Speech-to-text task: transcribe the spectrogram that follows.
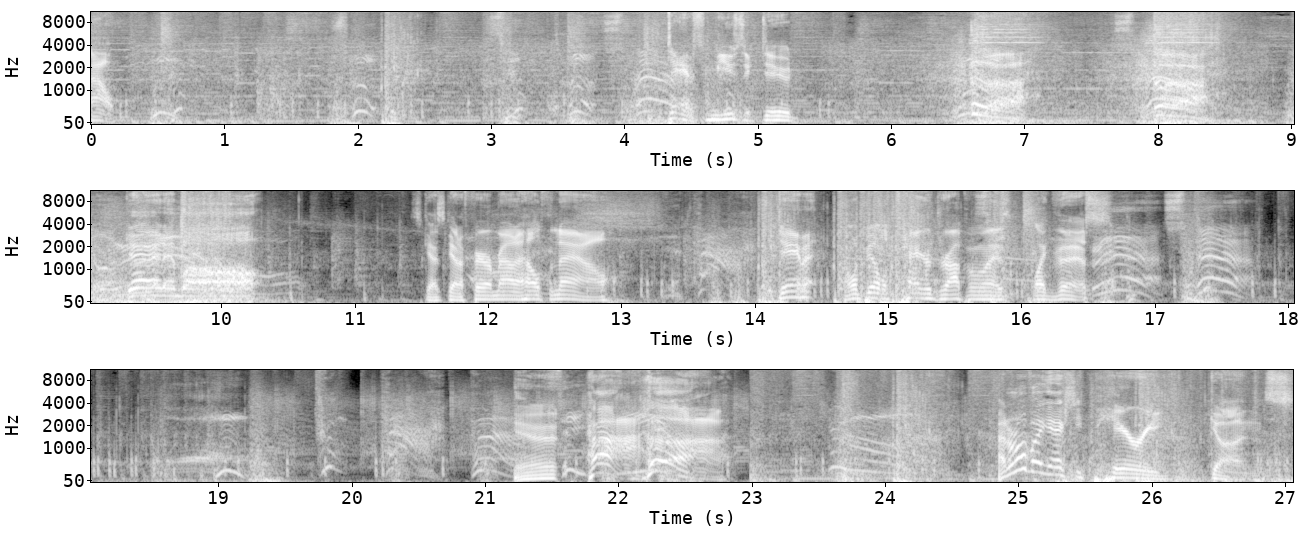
Ow. Damn, it's music, dude. Ugh. Ugh. Get him all! This guy's got a fair amount of health now. Damn it, I won't be able to tiger drop him like- like this. Yeah. Ha! Ha! I don't know if I can actually parry guns.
